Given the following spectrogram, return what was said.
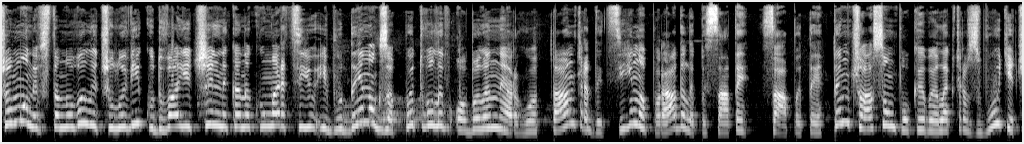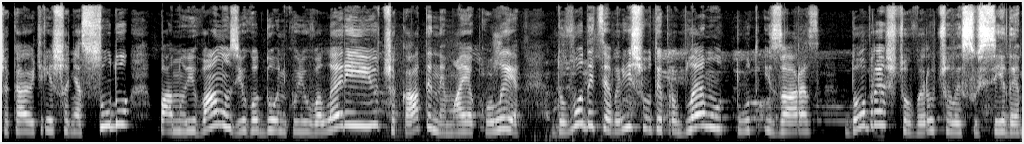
Чому не встановили чоловіку два лічильника на комерцію і будинок запитували в обленерго. Там традиційно порадили писати запити. Тим часом, поки в електрозбуті чекають рішення суду, пану Івану з його донькою Валерією чекати немає коли. Доводиться вирішувати проблему тут і зараз. Добре, що виручили сусіди.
